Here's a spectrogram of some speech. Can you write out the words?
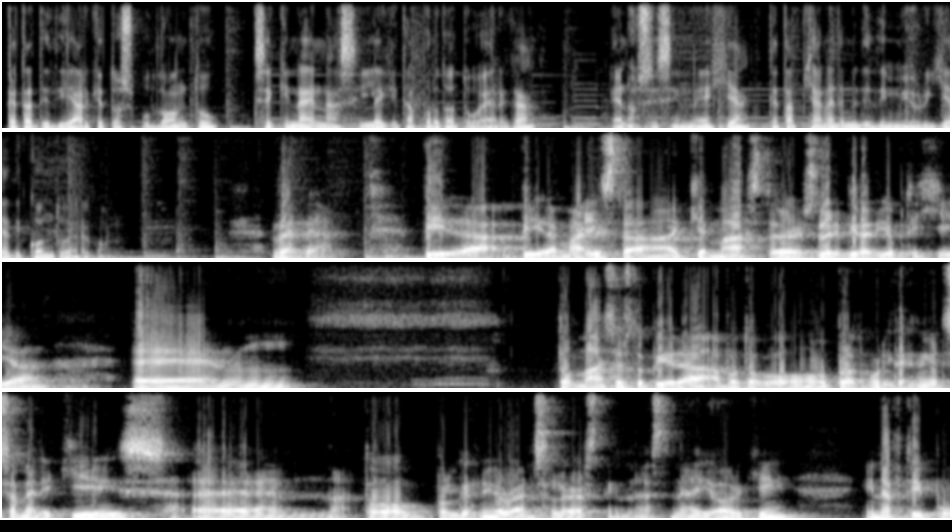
Κατά τη διάρκεια των σπουδών του, ξεκινάει να συλλέγει τα πρώτα του έργα ενώ στη συνέχεια καταπιάνεται με τη δημιουργία δικών του έργων. Βέβαια. Πήρα, πήρα μάλιστα και masters, δηλαδή πήρα δύο πτυχία. το masters το πήρα από το πρώτο Πολυτεχνείο της Αμερικής, το Πολυτεχνείο Rensselaer στην, στη Νέα Υόρκη. Είναι αυτή που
